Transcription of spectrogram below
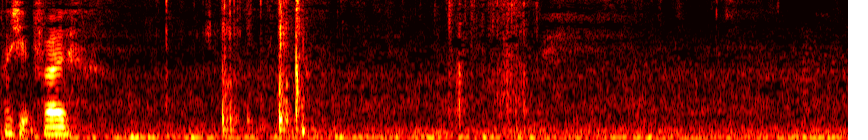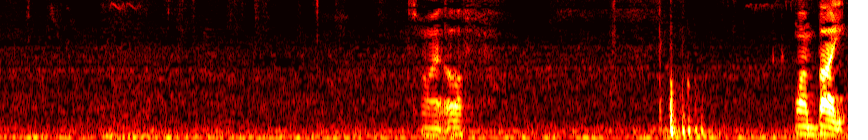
Push it through. tie it off. One bait,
